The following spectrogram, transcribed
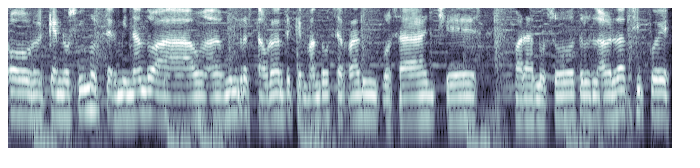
o que nos fuimos terminando a, a, un restaurante que mandó cerrar Hugo Sánchez para nosotros. La verdad sí fue,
